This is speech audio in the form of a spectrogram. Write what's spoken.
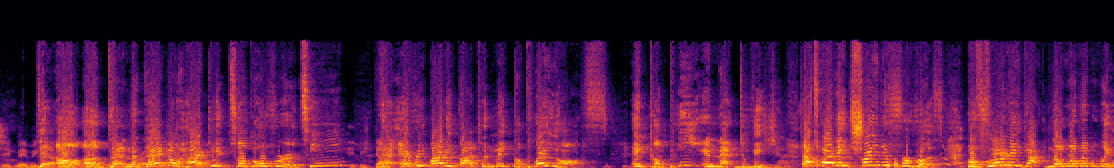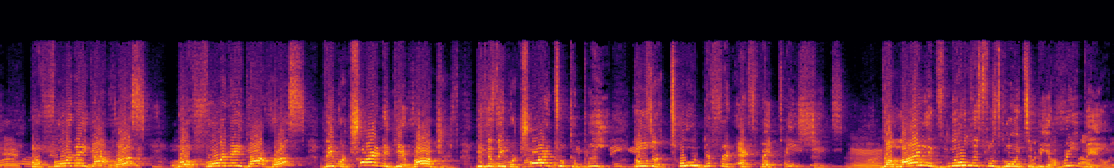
G baby Da- got uh, uh, the Da- right Nathaniel now, Hackett took over a team that so everybody thought could make the playoffs and compete in that division. That's why they traded for Russ. Before they got no wait wait wait wait. Before they got Russ, before they got Russ, they were trying to get Rodgers because they were trying to compete. Those are two different expectations. The Lions knew this was going to be a rebuild.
